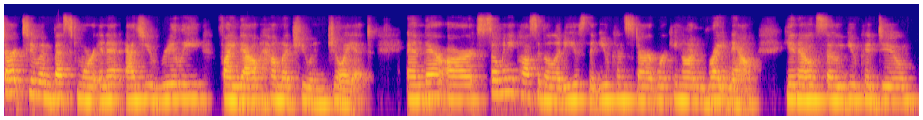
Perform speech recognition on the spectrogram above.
start to invest more in it as you really find out how much you enjoy it. And there are so many possibilities that you can start working on right now. You know, so you could do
